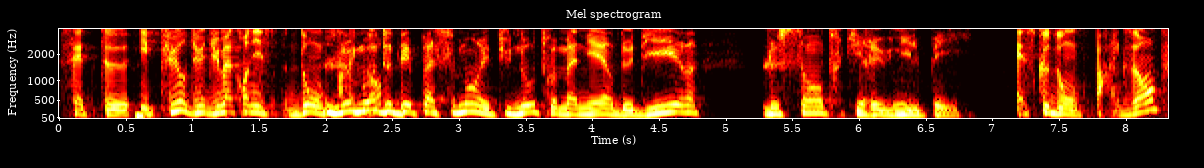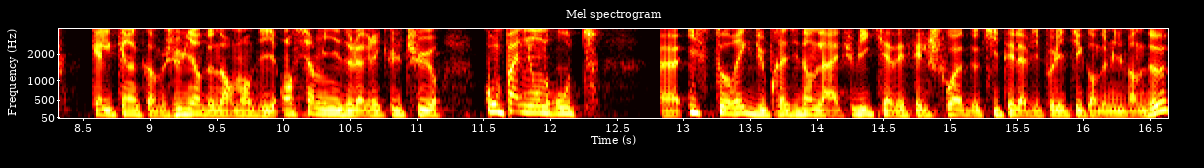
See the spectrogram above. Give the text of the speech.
cette euh, épure du, du macronisme. Donc, par Le mot de dépassement est une autre manière de dire le centre qui réunit le pays. est-ce que donc, par exemple, quelqu'un comme Julien de Normandie, ancien ministre de l'Agriculture, compagnon de route euh, historique du président de la République qui avait fait le choix de quitter la vie politique en 2022,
